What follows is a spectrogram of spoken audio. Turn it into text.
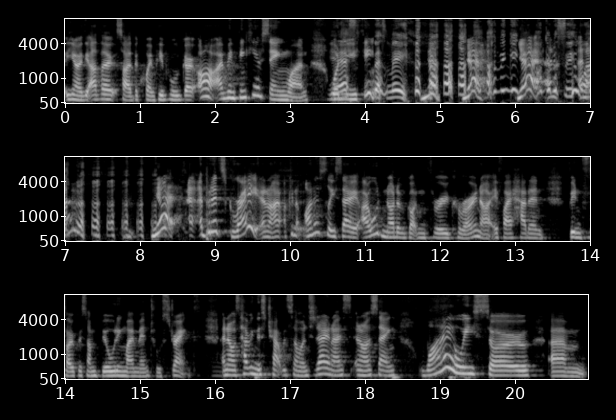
you know, the other side of the coin, people would go, oh, I've been thinking of seeing one. What yes, do you think? That's me. Yeah. Yeah. I'm thinking, yeah. I'm going to see one. yeah. But it's great. And I can honestly say I would not have gotten through Corona if I hadn't been focused on building my mental strength. And I was having this chat with someone today and I, and I was saying, why are we so um,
